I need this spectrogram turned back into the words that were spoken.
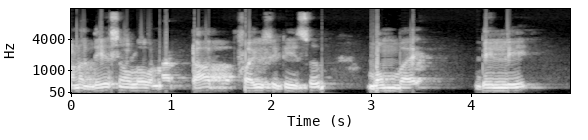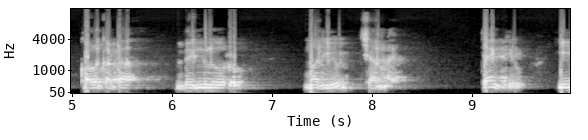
మన దేశంలో ఉన్న top five cities Mumbai Delhi Kolkata Bengaluru మరియు చెన్నై. Thank you. ఈ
